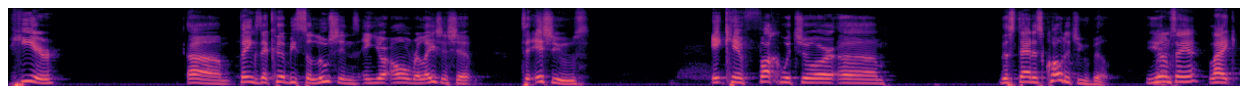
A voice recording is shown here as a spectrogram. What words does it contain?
hear um, things that could be solutions in your own relationship to issues, it can fuck with your um, the status quo that you've built. You know what I'm saying? Like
